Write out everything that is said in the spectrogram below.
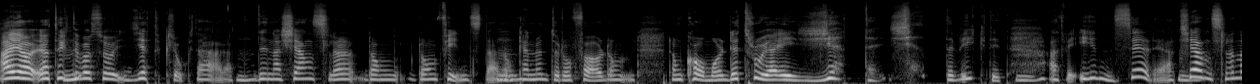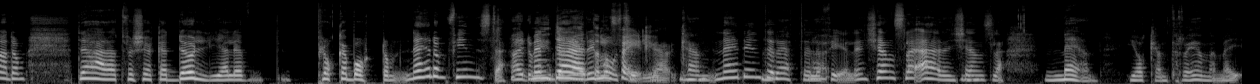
Nej, jag, jag tyckte Mm. det var så jätteklokt det här att Mm. dina känslor de, de finns där, de Mm. kan du inte rå för, de, de kommer. Det tror jag är jätte, jätteviktigt Mm. att vi inser det. Att Mm. känslorna, de, det här att försöka dölja eller plocka bort dem, nej de finns där. Nej, de Men däremot jag kan, Mm. nej det är inte Mm. rätt eller Nej. fel. En känsla är en Mm. känsla. Men jag kan träna mig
